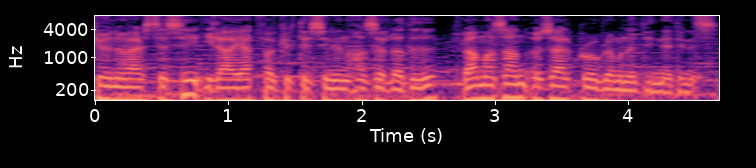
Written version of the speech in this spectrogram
Trakya Üniversitesi İlahiyat Fakültesi'nin hazırladığı Ramazan özel programını dinlediniz.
